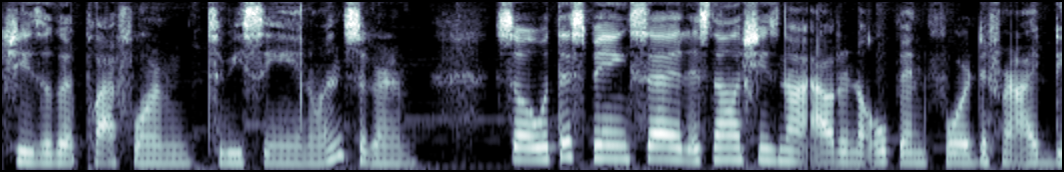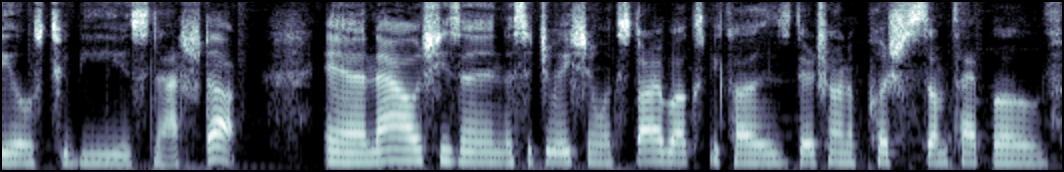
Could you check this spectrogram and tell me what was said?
She's a good platform to be seen on instagram. So, with this being said, it's not like she's not out in the open for different ideals to be snatched up. And now she's in a situation with Starbucks because they're trying to push some type of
